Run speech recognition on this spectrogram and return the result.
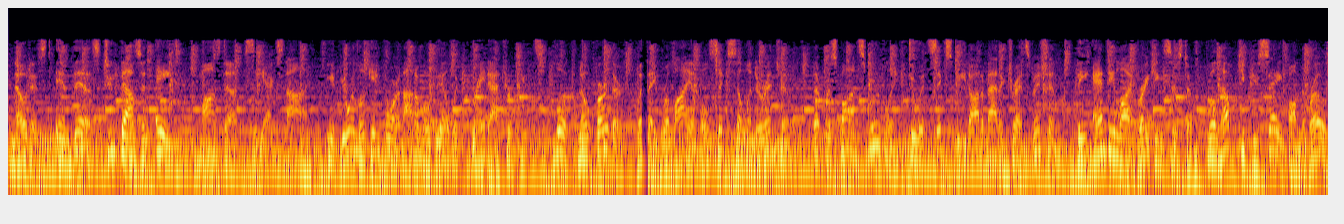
noticed in this 2008 Mazda CX-9. If you're looking for an automobile with great attributes, look no further. With a reliable six-cylinder engine that responds smoothly to its six-speed automatic transmission, the anti-lock braking system will help keep you safe on the road.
